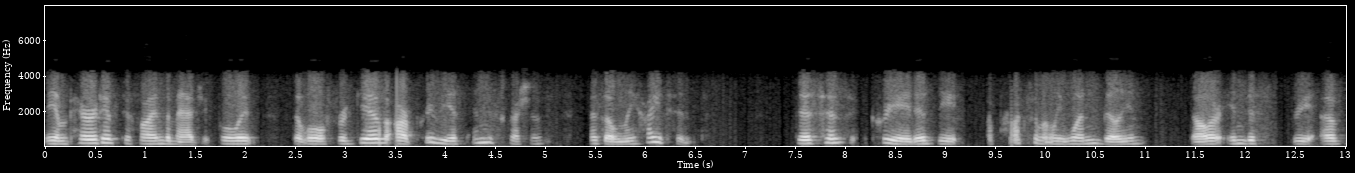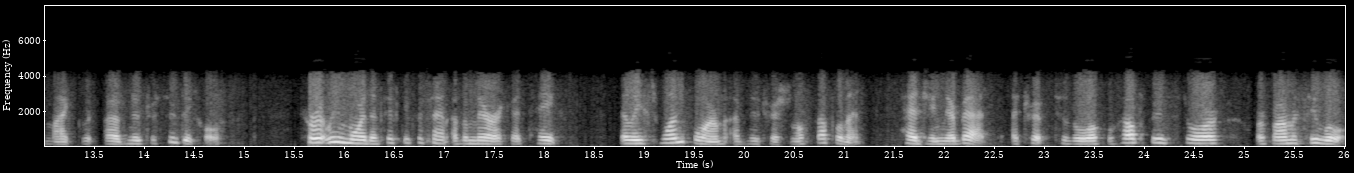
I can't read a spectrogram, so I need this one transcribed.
the imperative to find the magic bullet that will forgive our previous indiscretions has only heightened. This has created the approximately $1 billion industry of, micro, of nutraceuticals. Currently, more than 50% of America takes at least one form of nutritional supplement, hedging their bets a trip to the local health food store or pharmacy will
